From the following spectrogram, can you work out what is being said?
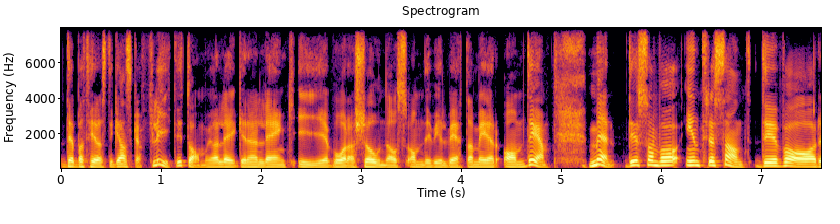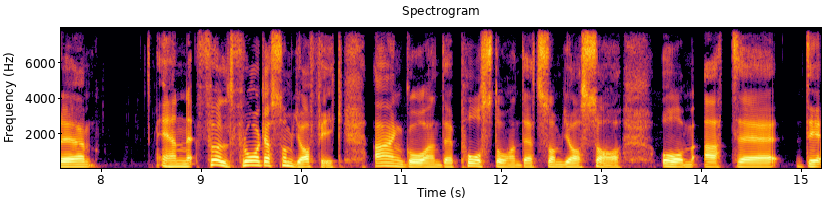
debatteras det ganska flitigt om och jag lägger en länk i våra show notes om ni vill veta mer om det. Men det som var intressant, det var eh, en följdfråga som jag fick angående påståendet som jag sa om att eh, det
